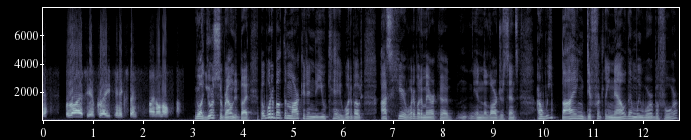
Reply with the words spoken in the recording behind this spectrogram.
uh, variety of great, inexpensive wine on offer. Well, you're surrounded by it, but what about the market in the UK? What about us here? What about America in the larger sense? Are we buying differently now than we were before?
